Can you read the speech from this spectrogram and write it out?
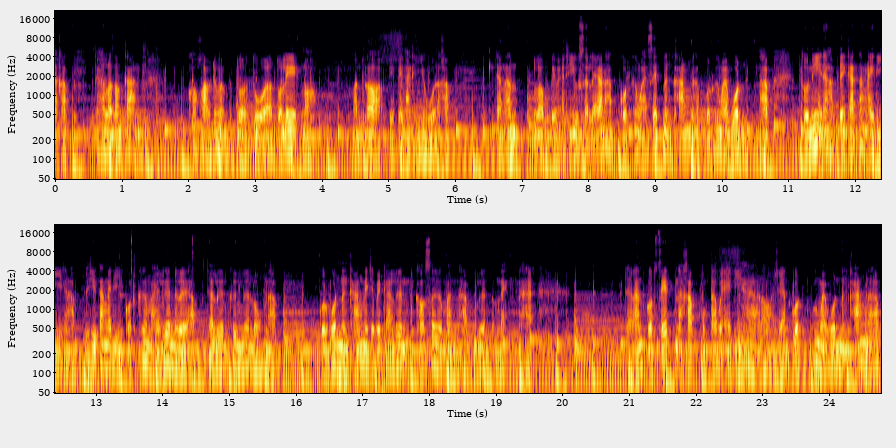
นะครับ แต่ถ้าเราต้องการ ข้อความที่มันเป็นตัวตัวตัวเลขเนาะมันก็เปลี่ยนเป็น RTU นะครับ จากนั้นเราเปลี่ยนเป็น RTU เสร็จแล้วนะครับ กดเครื่องหมายเซตหนึ่งครั้งครับ กดเครื่องหมายวนนะครับ ตัวนี้นะครับเป็นการตั้ง ID นะครับ วิธีตั้ง ID กดเครื่องหมายเลื่อนได้เลยครับ จะเลื่อนขึ้นเลื่อนลงนะครับ กดวนหนึ่งครั้งเนี่ยจะเป็นการเลื่อนเคาน์เตอร์มันนะครับ เลื่อนตำแหน่งนะฮะ จากนั้นกดเซตนะครับ ผมตั้งเป็น ID 5เนาะ จากนั้นกดเครื่องหมายวนหนึ่งครั้งนะครับ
